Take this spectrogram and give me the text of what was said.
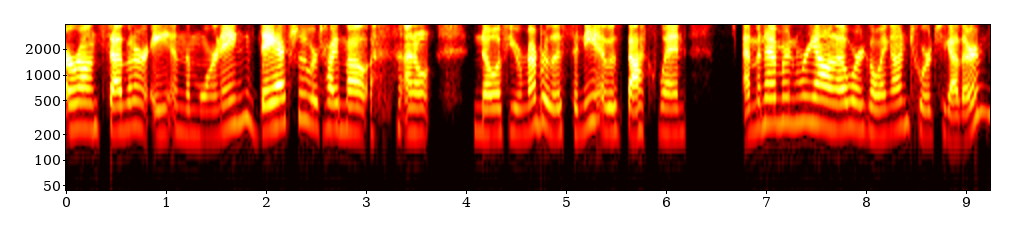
around seven or eight in the morning. They actually were talking about, I don't know if you remember this, Sydney. It was back when Eminem and Rihanna were going on tour together.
